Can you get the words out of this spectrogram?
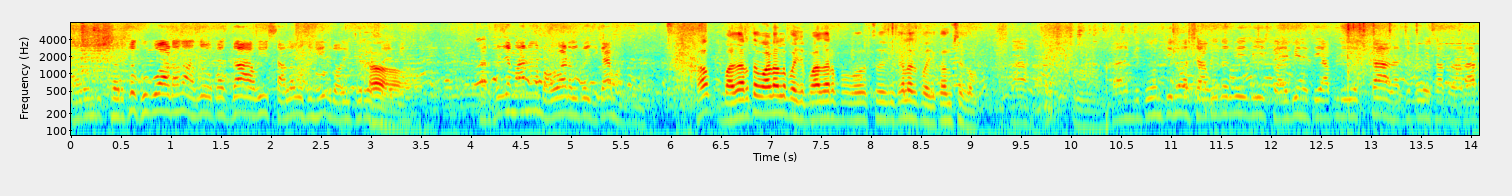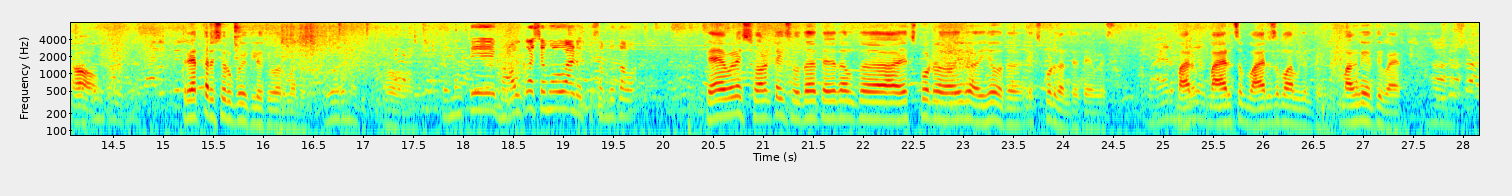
कारण की खर्च खूप वाढा ना जवळपास दहा वीस सालापासून हेच भाव हा, सोयाबीन खर्चाच्या मानानं भाव वाढायला पाहिजे काय म्हणतो? हा बाजार तर वाढायला पाहिजे बाजार विकायलाच पाहिजे कम से कम कारण की दोन तीन वर्ष अगोदर बी जी सोयाबीन आहे ती आपली एक सहा पुढे सात हजार आठ हो. हजार त्र्याहत्तरशे रुपये विकले होते वरमध्ये. वरमध्ये. हो. तर मग ते भाव कशामुळे वाढत समजा तेव्हा? त्यावेळेस शॉर्टेक्स होतं त्याच्यानंतर एक्सपोर्ट हे होतं एक्सपोर्ट झालं होतं त्यावेळेस. बाहेर बाहेर बाहेरचं बाहेरचं माल गेलं मागणी होती बाहेर. हां हां.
